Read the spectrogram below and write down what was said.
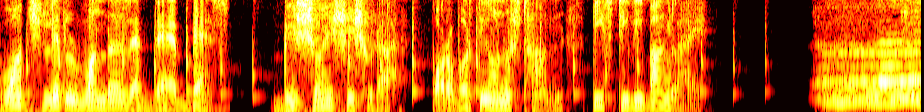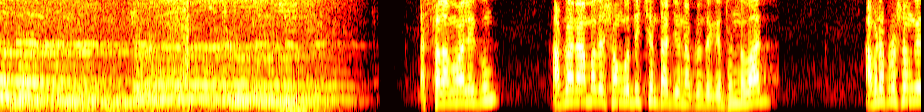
watch little wonders at the best বিস্ময় শিশুরা পরবর্তী অনুষ্ঠান পিস টিভি বাংলায় আসসালামু আলাইকুম আপনারা আমাদের সঙ্গ দিচ্ছেন তার জন্য আপনাদেরকে ধন্যবাদ আমরা প্রসঙ্গে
